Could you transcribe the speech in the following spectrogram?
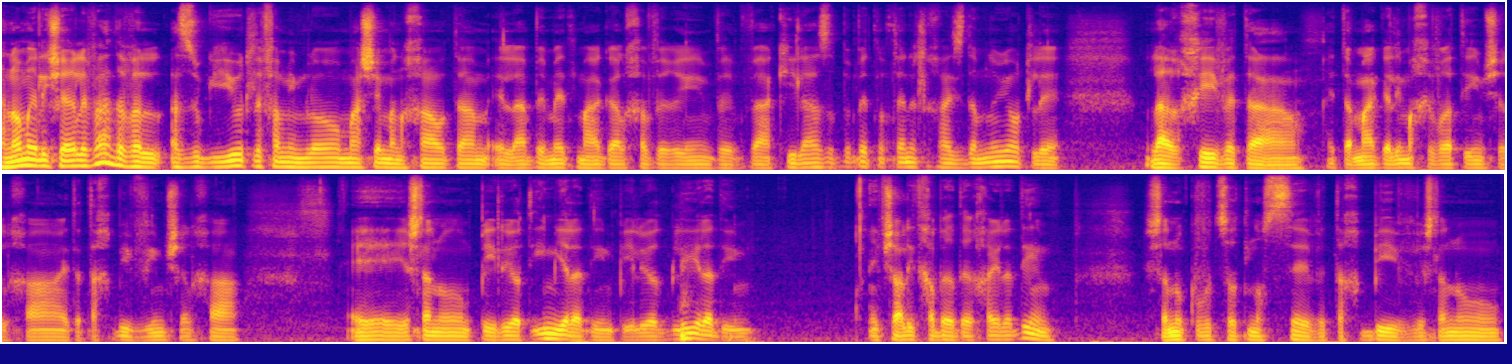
אני לא אומר להישאר לבד, אבל הזוגיות לפעמים לא מה שמנחה אותם, אלא באמת מעגל חברים, והקהילה הזאת באמת נותנת לך הזדמנויות ל- להרחיב את, ה- את המעגלים החברתיים שלך, את התחביבים שלך. אה, יש לנו פעילויות עם ילדים, פעילויות בלי ילדים. אפשר להתחבר דרך הילדים. יש לנו קבוצות נושא ותחביב, יש לנו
